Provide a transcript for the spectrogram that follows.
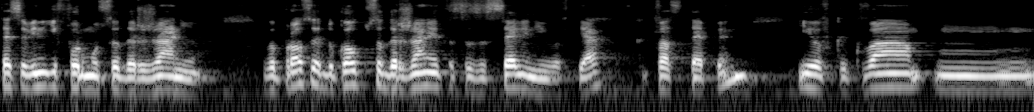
те са винаги формосъдържание. Въпросът е доколко съдържанията са заселени в тях, в каква степен и в каква м-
